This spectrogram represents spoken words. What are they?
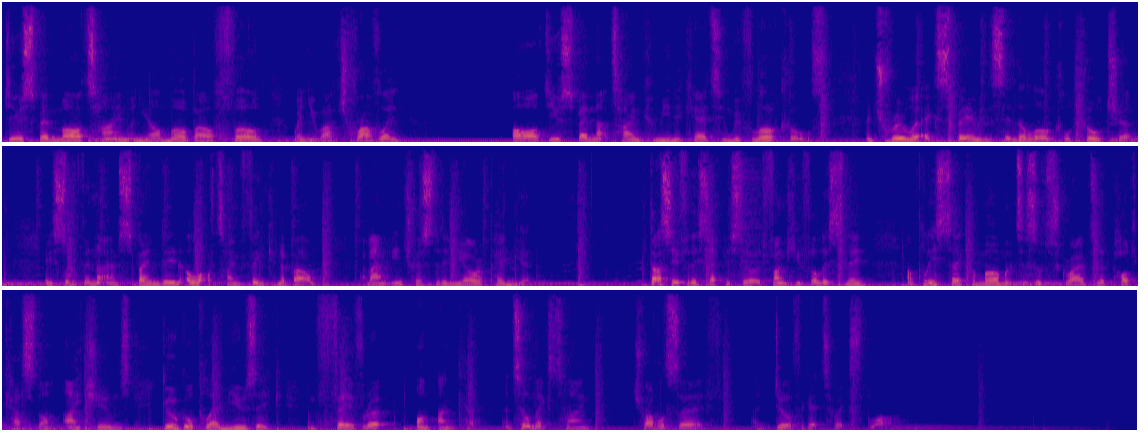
Do you spend more time on your mobile phone when you are travelling? Or do you spend that time communicating with locals and truly experiencing the local culture? It's something that I'm spending a lot of time thinking about, and I'm interested in your opinion. That's it for this episode. Thank you for listening, and please take a moment to subscribe to the podcast on iTunes, Google Play Music, and favourite on Anchor. Until next time, travel safe and don't forget to explore.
